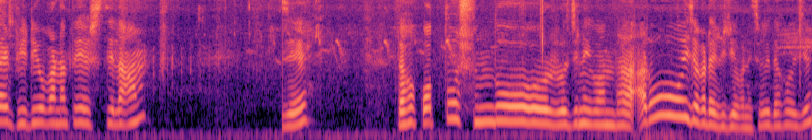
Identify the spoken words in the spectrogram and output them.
তাই ভিডিও বানাতে এসেছিলাম। যে দেখো কত সুন্দর রজনীগন্ধা। আর ওই জায়গাটায় ভিডিও বানিয়েছে, ওই দেখো ওই যে।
